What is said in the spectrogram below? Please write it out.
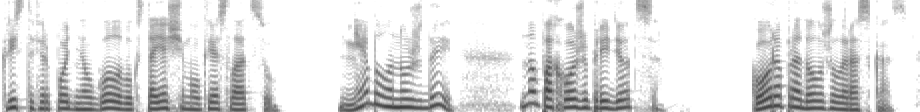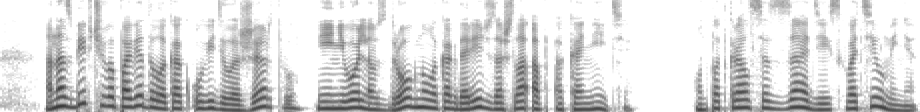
Кристофер поднял голову к стоящему у кресла отцу. «Не было нужды, но, похоже, придется». Кора продолжила рассказ. Она сбивчиво поведала, как увидела жертву, и невольно вздрогнула, когда речь зашла об Аконите. Он подкрался сзади и схватил меня.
